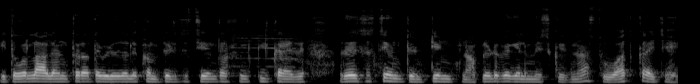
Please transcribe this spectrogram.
इथं वर लावल्यानंतर आता व्हिडिओ झाले कंप्लीट सेम क्लिक करायचं आहे रेल्स सेम टेन टेंटनं आपल्या डोक्या गेलं मिस करून सुरुवात करायची आहे.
